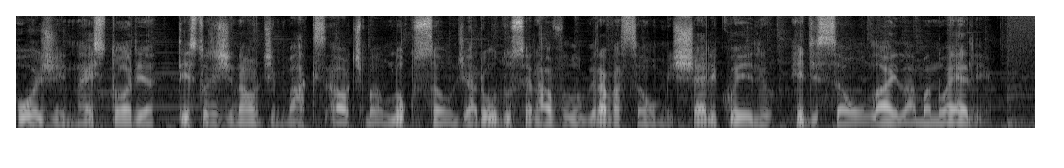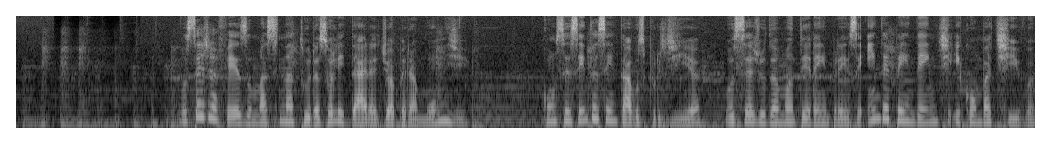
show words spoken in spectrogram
Hoje na história, texto original de Max Altman, locução de Haroldo Cerávulo, gravação Michele Coelho, edição Laila Manoeli. Você já fez uma assinatura solidária de Opera Mundi? Com 60 centavos por dia, você ajuda a manter a imprensa independente e combativa.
